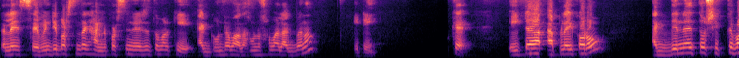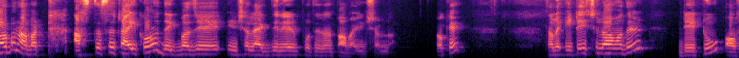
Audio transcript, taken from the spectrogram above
তাহলে সেভেন্টি পার্সেন্ট থেকে হান্ড্রেড পার্সেন্ট নিয়ে যেতে তোমার কি, এক ঘণ্টা বা আধা ঘণ্টা সময় লাগবে না? এটাই। ওকে এইটা অ্যাপ্লাই করো একদিনে তো শিখতে পারব না বাট আস্তে আস্তে ট্রাই করো, দেখবা যে ইনশাল্লাহ একদিনের প্রতিদান পাবা ইনশাল্লাহ ওকে তাহলে এটাই ছিল আমাদের day two of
